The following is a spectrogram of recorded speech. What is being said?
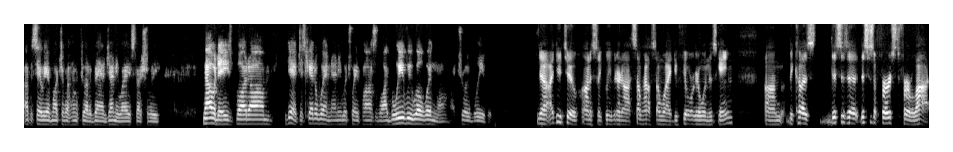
not to say we have much of a home field advantage anyway, especially nowadays. But um, yeah, just get a win any which way possible. I believe we will win, though. I truly believe it. Yeah, I do too. Honestly, believe it or not, somehow, some way, I do feel we're going to win this game um, because this is a this is a first for a lot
